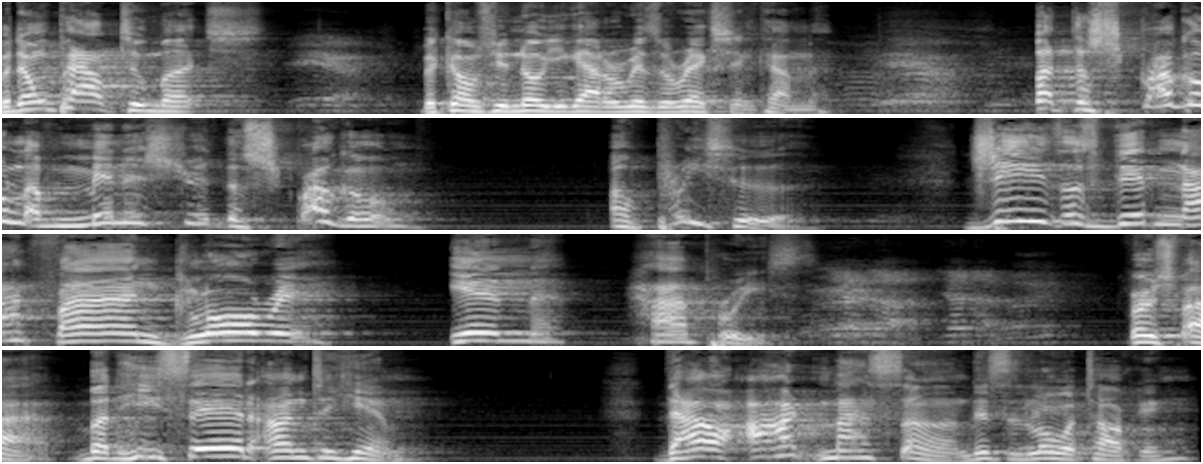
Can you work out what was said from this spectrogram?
But don't pout too much because you know you got a resurrection coming. But the struggle of ministry, the struggle of priesthood, Jesus did not find glory in high priest. Verse 5 But he said unto him, Thou art my son. This is Lord talking.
